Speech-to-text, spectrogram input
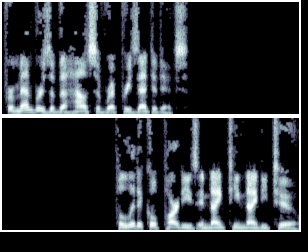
For members of the House of Representatives Political parties in 1992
